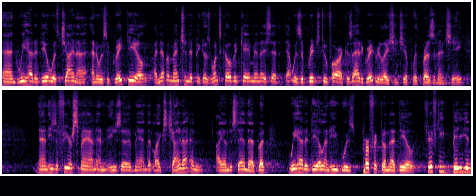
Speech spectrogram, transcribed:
And we had a deal with China, and it was a great deal. I never mentioned it because once COVID came in, I said that was a bridge too far because I had a great relationship with President Xi. And he's a fierce man, and he's a man that likes China, and I understand that. But we had a deal, and he was perfect on that deal. $50 billion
